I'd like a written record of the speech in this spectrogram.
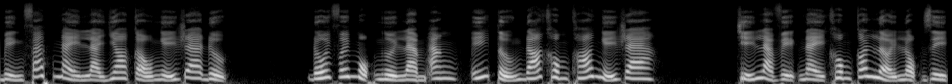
"Biện pháp này là do cậu nghĩ ra được?" Đối với một người làm ăn, ý tưởng đó không khó nghĩ ra. Chỉ là việc này không có lợi lộc gì,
